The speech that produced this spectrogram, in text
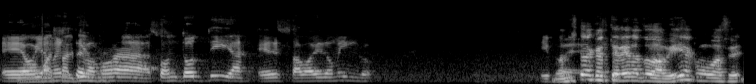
Eh, obviamente vamos a, son dos días, es sábado y domingo. Y ¿No pues, la cartelera todavía? ¿Cómo va a ser?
